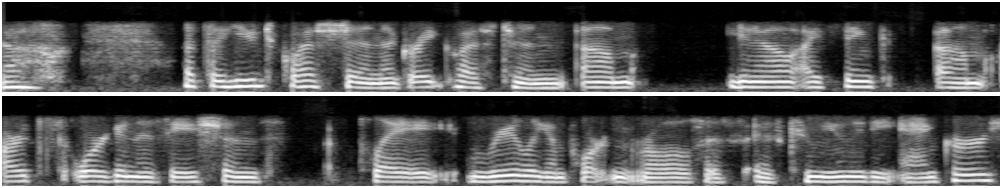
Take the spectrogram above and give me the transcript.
Oh, that's a huge question, a great question. Um, you know, I think um, arts organizations play really important roles as, as community anchors.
